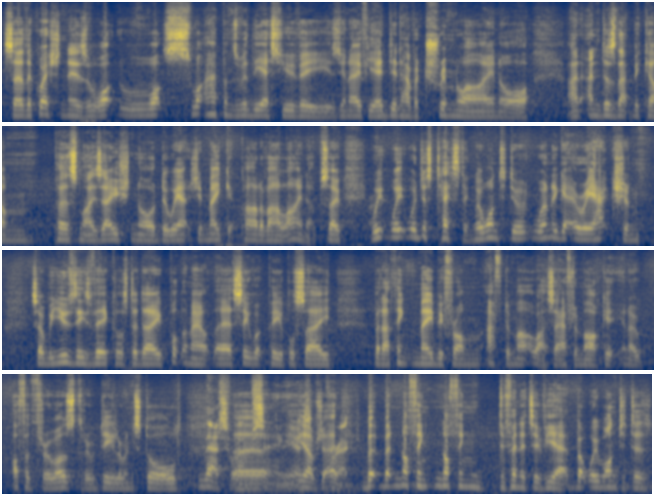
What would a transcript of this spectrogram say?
So the question is, what what's what happens with the SUVs? You know, if you did have a trim line, or and, and does that become personalisation, or do we actually make it part of our lineup? So we, we are just testing. We want to do we want to get a reaction So we use these vehicles today, put them out there, see what people say. But I think maybe from aftermarket, well, I say aftermarket, you know, offered through us, through dealer installed. That's what I'm uh, saying, yes, yeah, I'm sure- uh, correct. But but nothing nothing definitive yet. But we wanted to,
